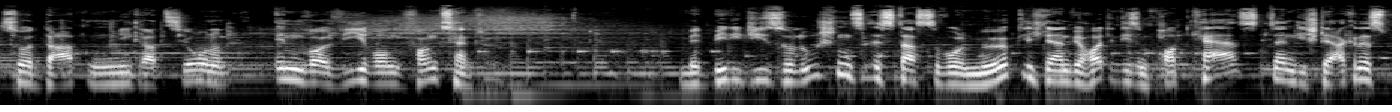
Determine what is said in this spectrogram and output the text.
zur Datenmigration und Involvierung von Central. Mit BDG Solutions ist das sowohl möglich, lernen wir heute in diesem Podcast, denn die Stärke des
